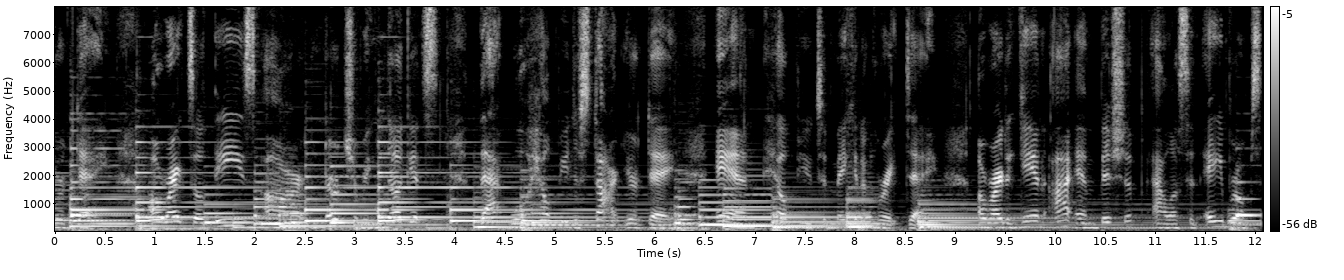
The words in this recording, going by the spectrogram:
your day. All right, so these are nurturing nuggets that will help you to start your day and help you to make it a great day. All right, again, I am Bishop Allison Abrams,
